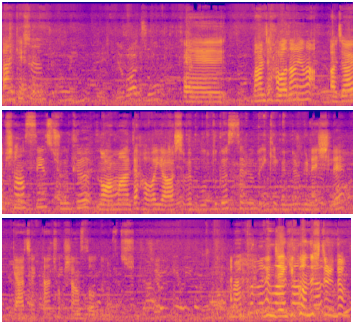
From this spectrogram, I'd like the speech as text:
Danke schön. Ee, bence havadan yana acayip şanslıyız çünkü normalde hava yağışlı ve bulutlu gösteriyordu. İki gündür güneşli. Gerçekten çok şanslı olduğumuzu düşünüyorum. Ben Dün kameralardan Cenk'i konuşturdum.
